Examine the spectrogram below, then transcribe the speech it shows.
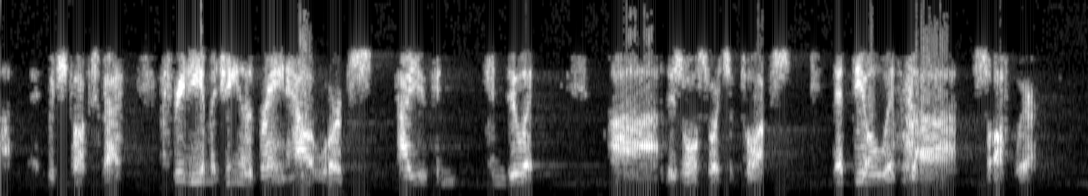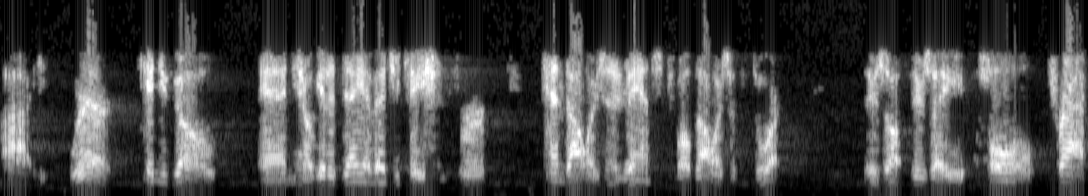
uh, which talks about 3D imaging of the brain, how it works, how you can can do it. Uh, there's all sorts of talks that deal with uh, software. Uh, where can you go and you know get a day of education for ten dollars in advance, twelve dollars at the door? There's a there's a whole track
